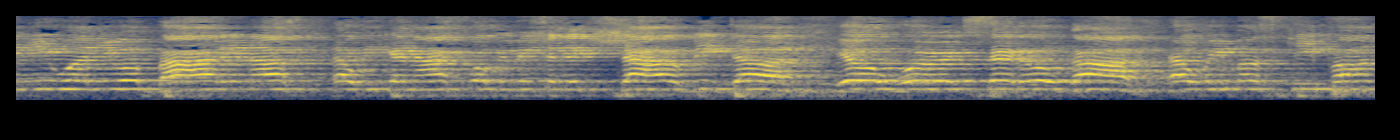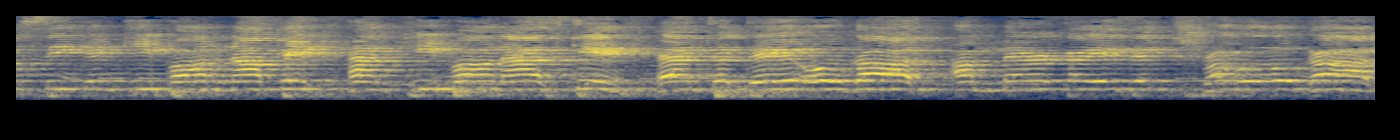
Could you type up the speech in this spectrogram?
in you and you abide in us, that we can ask what we wish and it shall be done. Your word said, oh God, that we must keep on seeking, keep on knocking, and keep on asking. And today, oh God, America is in trouble, oh God.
